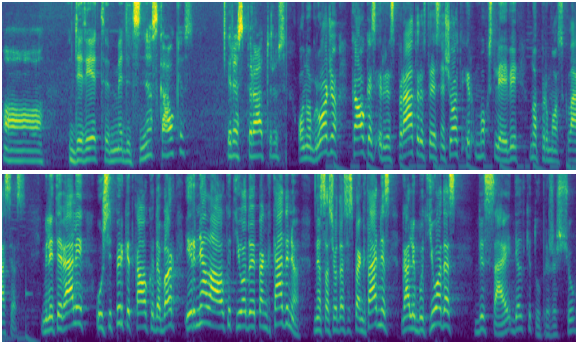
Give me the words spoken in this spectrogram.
o, dėvėti medicinės kaukės ir respiratorius. O nuo gruodžio kaukės ir respiratorius turės nešioti ir moksleiviai nuo pirmos klasės. Mili tėveliai, užsipirkit kaukių dabar ir nelaukit juodojo penktadienio, nes tas juodasis penktadienis gali būti juodas visai dėl kitų priežasčių.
